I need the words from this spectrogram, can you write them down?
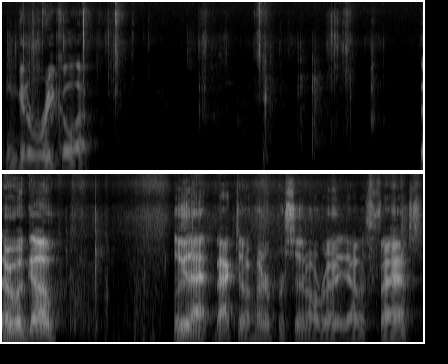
We'll get a Ricola. There we go. Look at that. Back to 100% already. That was fast.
